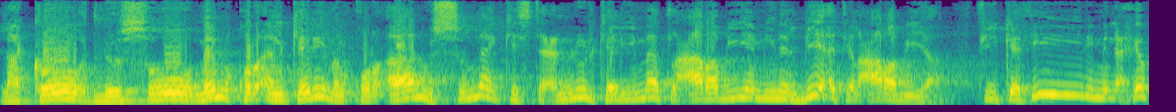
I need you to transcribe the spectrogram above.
la corde, le saut, même le Coran الكريم القرآن والسنة كيستعملوا الكلمات العربية من البيئة العربية في كثير من الأحيان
